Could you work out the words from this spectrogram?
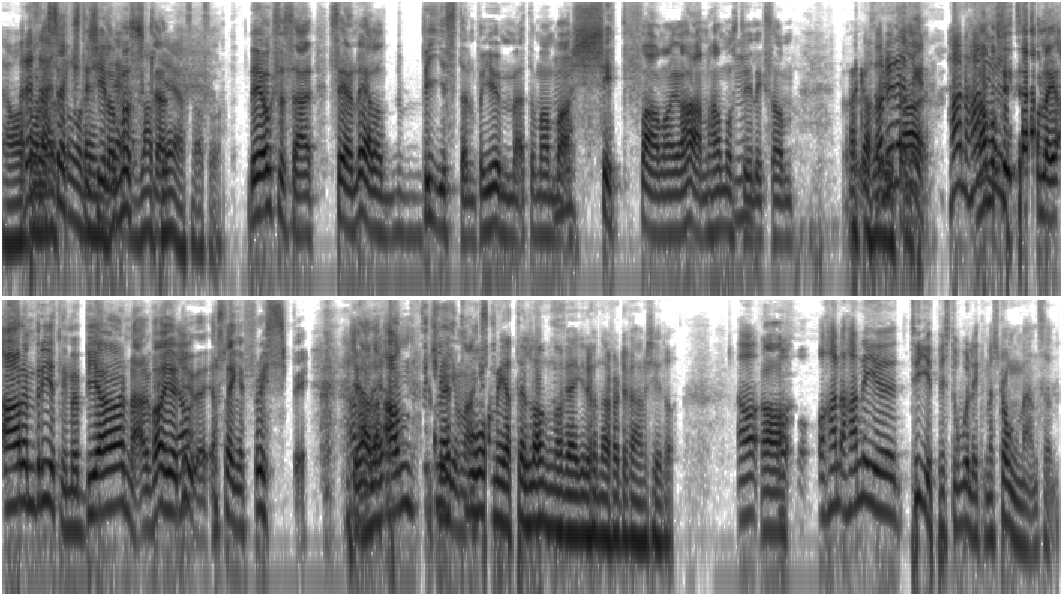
Ja, det är Daniel så här- Ståhl 60 är en kilo muskler. Pjäs, alltså. det är också så här, ser en del av beasten på gymmet och man bara Mm. shit fan vad gör han? Han måste ju Mm. liksom Han kastar ja det det. Han, han, Han måste ju, ju tävla i armbrytning med björnar, vad gör Ja. du? Jag slänger frisbee. Jävla Han är antiklimax. två meter lång och väger 145 kilo. Ja, Ja. och, och han, han är ju typ i storlek med strongmansen.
